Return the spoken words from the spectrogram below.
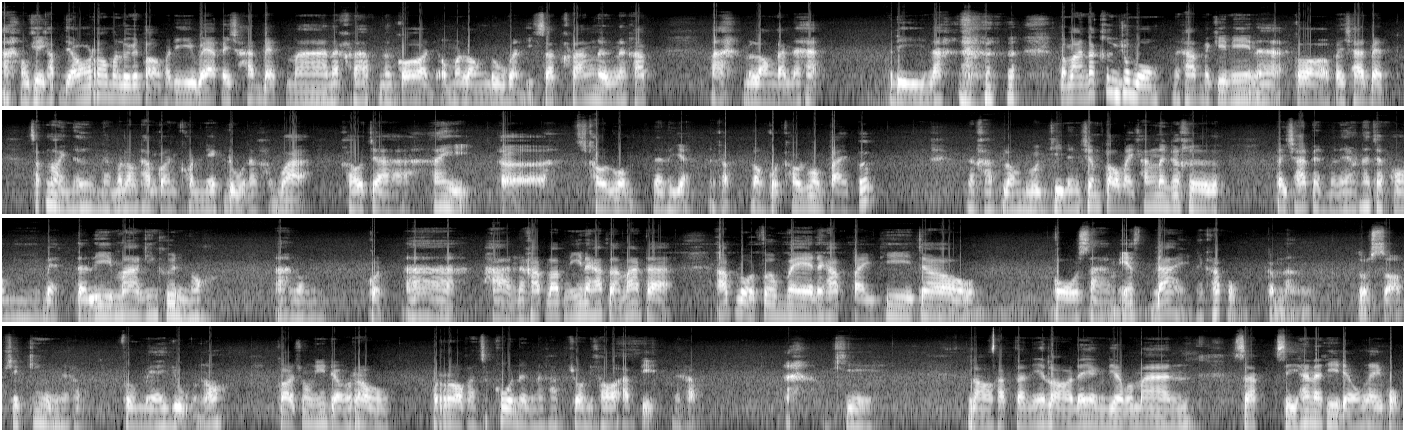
อะโอเคครับเดี๋ยวเรามาลุยกันต่อพอดีแวะไปชาร์จแบตมานะครับ แล้วก็เดี๋ยวมาลองดูกันอีกสักครั้งหนึ่งนะครับอะมาลองกันนะฮะพอดีนะ ประมาณสักครึ่งชั่วโมงนะครับเมื่อกี้นี้นะฮะก็ไปชาร์จแบตสักหน่อยหนึงเดี๋ยวมาลองทำก่อน connect ดูนะครับว่า เขาจะให้เข้าร่วมรายละเอียดนะครับ ลองกดเข้าร่วมไปปุ๊บนะครับ ลองดูอีกทีหนึงเชื่อมต่อใหม่ครั้งนึงก็คือ ไปชาร์จแบตมาแล้ว น่าจะพอมีแบตเตอรี่มากยิ่งขึ้นเนาะอ่าลองกดอ่าผ่านนะครับ รอบนี้นะครับสามารถจะอัปโหลดเฟิร์มแวร์นะครับ ไปที่เจ้า Go 3S ได้นะครับผมกำลังตรวจสอบเช็คกิ้งนะครับเฟิร์มแวร์อยู่เนาะก็ช่วงนี้เดี๋ยวเรา รอกันสักครู่หนึ่งนะครับ ช่วงที่เขาอัปเดตนะครับอโอเค รอครับตอนนี้รอได้อย่างเดียวประมาณสัก4-5นาทีเดี๋ยวไงผม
